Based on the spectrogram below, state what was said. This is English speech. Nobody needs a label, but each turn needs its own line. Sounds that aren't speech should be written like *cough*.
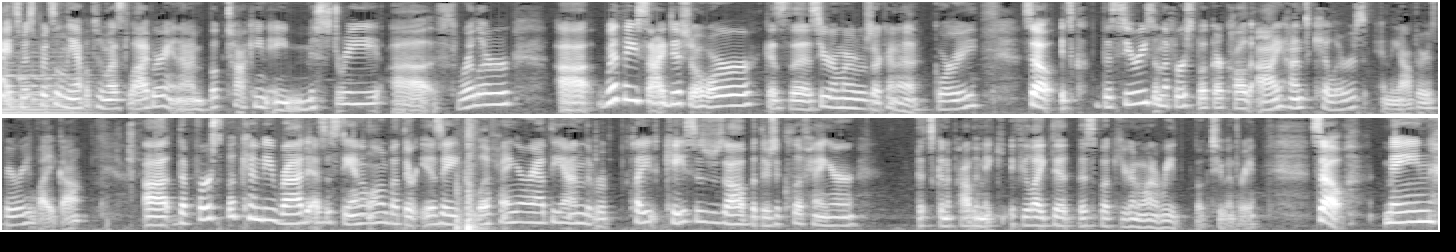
Hi, it's Miss Pritzl in the Appleton West Library, and I'm book talking a mystery uh, thriller uh, with a side dish of horror because the serial murders are kind of gory. So it's the series and the first book are called I Hunt Killers, and the author is Barry Lyga. Uh, the first book can be read as a standalone, but there is a cliffhanger at the end. The case is resolved, but there's a cliffhanger that's going to probably make, if you liked it, this book, you're going to want to read book two and three. So, main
